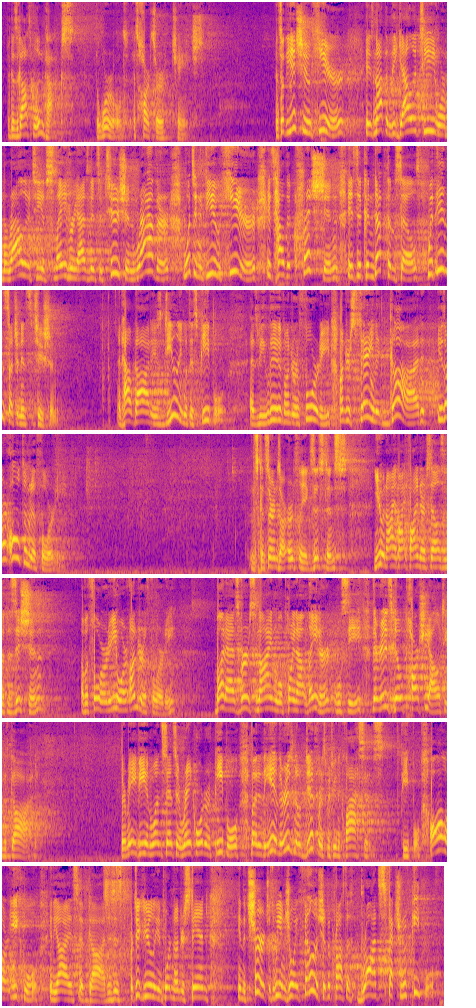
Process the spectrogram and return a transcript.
because the gospel impacts the world as hearts are changed. And so the issue here is not the legality or morality of slavery as an institution. Rather, what's in view here is how the Christian is to conduct themselves within such an institution. And how God is dealing with his people as we live under authority, understanding that God is our ultimate authority. This concerns our earthly existence. You and I might find ourselves in a position of authority or under authority. But as verse 9 will point out later, we'll see, there is no partiality with God. There may be, in one sense, a rank order of people, but in the end, there is no difference between the classes of people. All are equal in the eyes of God. This is particularly important to understand in the church as we enjoy fellowship across a broad spectrum of people.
